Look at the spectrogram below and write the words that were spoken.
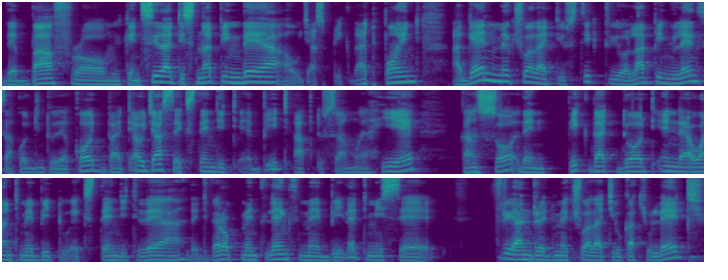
the bar from, you can see that it's snapping there. I'll just pick that point. Again, make sure that you stick to your lapping length according to the code, but I'll just extend it a bit up to somewhere here. Cancel, then pick that dot and I want maybe to extend it there. The development length maybe, let me say 300 make sure that you calculate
